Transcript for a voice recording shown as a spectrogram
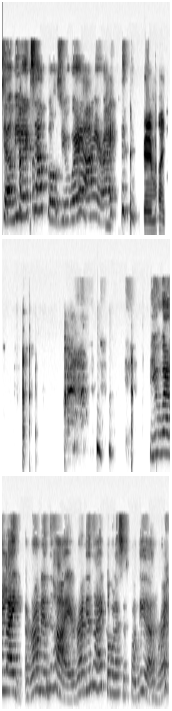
tell me your examples. You were high, right? Very much. You were like running high, running high como las escondidas, right?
